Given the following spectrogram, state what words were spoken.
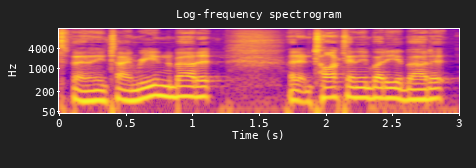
spend any time reading about it. I didn't talk to anybody about it.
